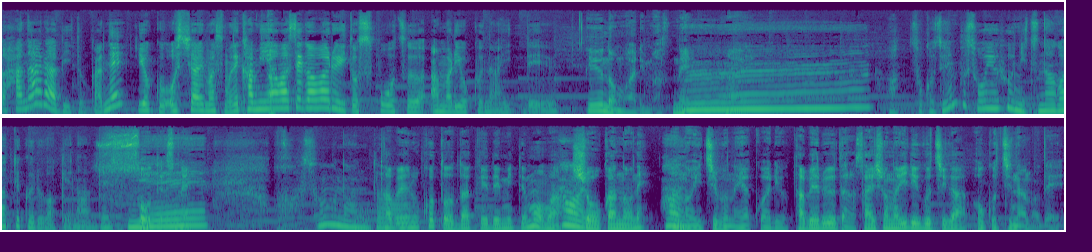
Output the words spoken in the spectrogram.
か歯並びとかねよくおっしゃいますもんね噛み合わせが悪いとスポーツあんまり良くないっていう。っていうのもありますね。はいんあそうか全部そういうふうにつながってくるわけなんですね。そうですね。あそうなんだ。食べることだけで見ても、まあはい消化のね、はいあの一部の役割を食べる言うたら最初の入り口がお口なので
